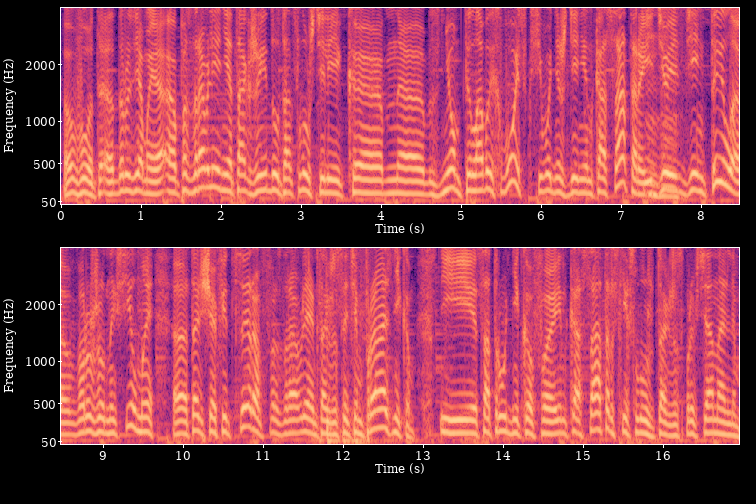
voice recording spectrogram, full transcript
Вот, э, друзья мои, э, поздравления также идут от слушателей к э, с Днем тыловых войск. Сегодня же день инкассатора и дё- день тыла вооруженных сил. Мы, э, товарищи офицеров, поздравляем также с этим праздником. И сотрудников э, инкассаторских служб также с профессиональным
